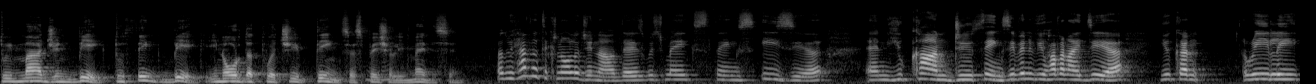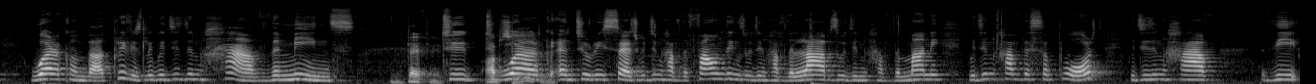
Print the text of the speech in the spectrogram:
to imagine big, to think big in order to achieve things, especially in medicine. But we have the technology nowadays which makes things easier and you can't do things. Even if you have an idea, you can really work on that. Previously, we didn't have the means Definitely. to, to work and to research. We didn't have the foundings, we didn't have the labs, we didn't have the money, we didn't have the support, we didn't have the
